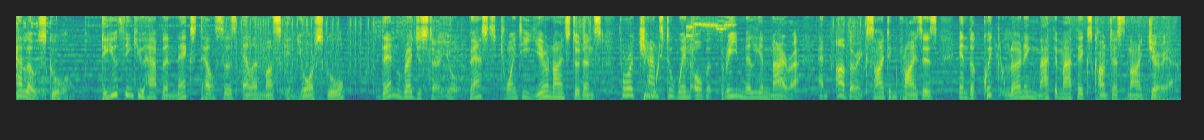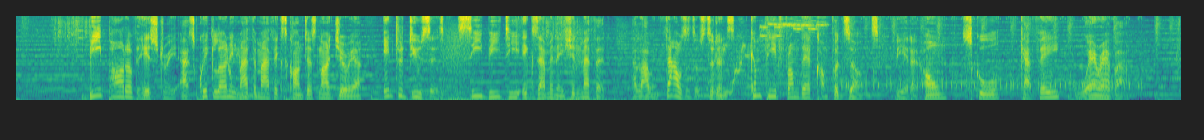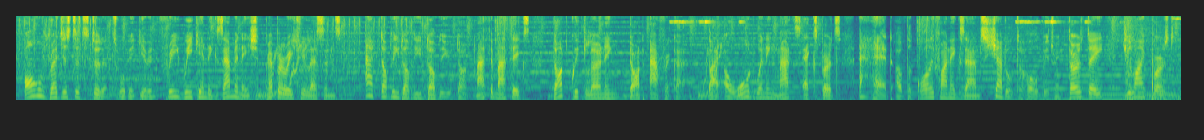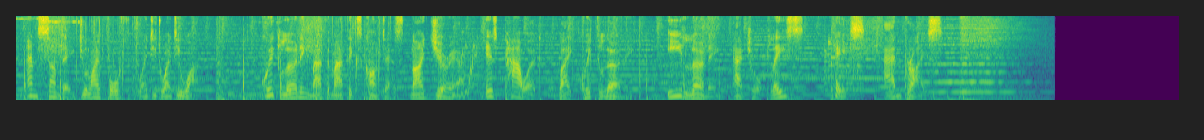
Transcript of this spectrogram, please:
Hello School. Do you think you have the next Tesla's Elon Musk in your school? Then register your best 20 Year 9 students for a chance to win over 3 million naira and other exciting prizes in the Cruxlearning Mathematics Contest Nigeria. Be part of history as Cruxlearning Mathematics Contest Nigeria introduces CBT examination method, allowing thousands of students compete from their comfort zones, be it at home, school, cafe, wherever. All registered students will be given free weekend examination preparatory lessons at www.mathematics.cruxlearning.africa by award-winning maths experts ahead of the qualifying exams scheduled to hold between Thursday, July 1st and Sunday, July 4th, 2021. Cruxlearning Mathematics Contest Nigeria is powered by Cruxlearning. E-learning at your place, pace and price.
